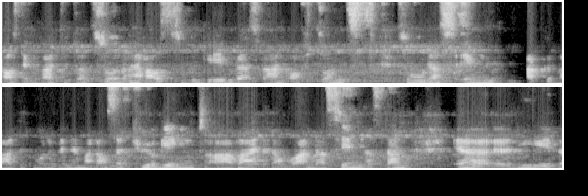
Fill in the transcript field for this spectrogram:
aus der Gewaltsituation herauszubegeben. Das waren oft sonst so, dass eben abgewartet wurde, wenn jemand aus der Tür ging zur Arbeit oder woanders hin, dass dann äh, die äh,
